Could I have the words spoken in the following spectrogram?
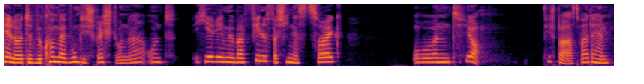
Hey Leute, willkommen bei Wumpis Sprechstunde und hier reden wir über viel verschiedenes Zeug und ja, viel Spaß weiterhin.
